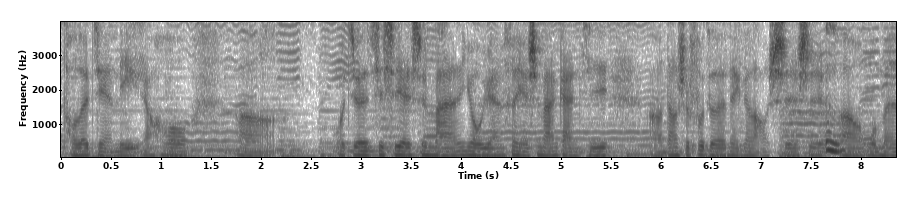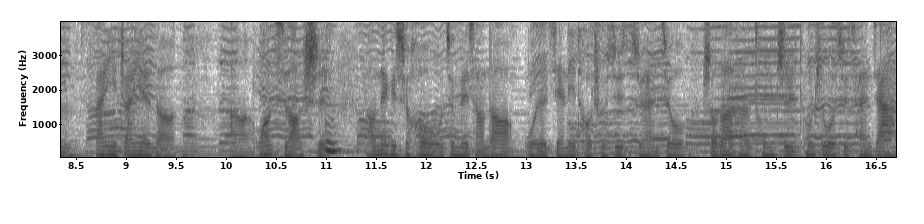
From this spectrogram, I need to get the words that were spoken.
投了简历，然后，呃，我觉得其实也是蛮有缘分，也是蛮感激。啊，当时负责的那个老师是呃我们翻译专业的呃汪琦老师，然后那个时候我就没想到我的简历投出去，居然就收到了他的通知，通知我去参加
